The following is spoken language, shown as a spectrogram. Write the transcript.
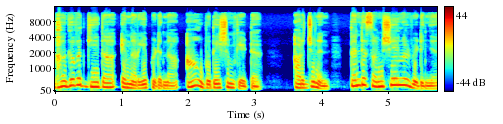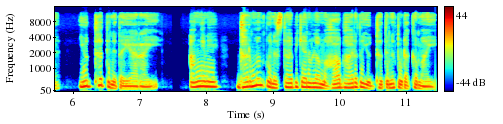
ഭഗവത്ഗീത എന്നറിയപ്പെടുന്ന ആ ഉപദേശം കേട്ട് അർജുനൻ തന്റെ സംശയങ്ങൾ വെടിഞ്ഞ് യുദ്ധത്തിന് തയ്യാറായി. അങ്ങനെ ധർമ്മം പുനഃസ്ഥാപിക്കാനുള്ള മഹാഭാരത യുദ്ധത്തിന് തുടക്കമായി.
